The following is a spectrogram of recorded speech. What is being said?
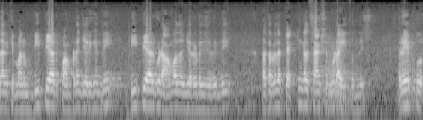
దానికి మనం డిపిఆర్ పంపడం జరిగింది. డిపిఆర్ కూడా ఆమోదం జరగడం జరిగింది. ఆ తర్వాత టెక్నికల్ శాంక్షన్ కూడా అవుతుంది. రేపు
